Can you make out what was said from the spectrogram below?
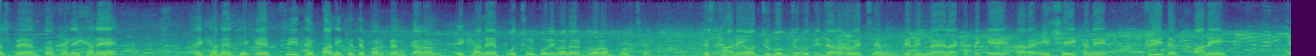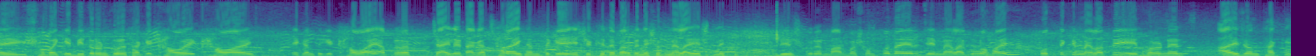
আসবেন, তখন এখানে এখানে থেকে ফ্রিতে পানি খেতে পারবেন। কারণ এখানে প্রচুর পরিমাণের গরম পড়ছে। স্থানীয় যুবক, যুবতী যারা রয়েছেন, বিভিন্ন এলাকা থেকে তারা এসে এখানে ফ্রিতে পানি, এই সবাইকে বিতরণ করে থাকে, খাওয়ায় খাওয়ায়, এখান থেকে খাওয়ায়। আপনারা চাইলে টাকা ছাড়া এখান থেকে এসে খেতে পারবেন এসব মেলায় আসলে বিশেষ করে মার্মা সম্প্রদায়ের যে মেলাগুলো হয়, প্রত্যেকটি মেলাতে এই ধরনের আয়োজন থাকে।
